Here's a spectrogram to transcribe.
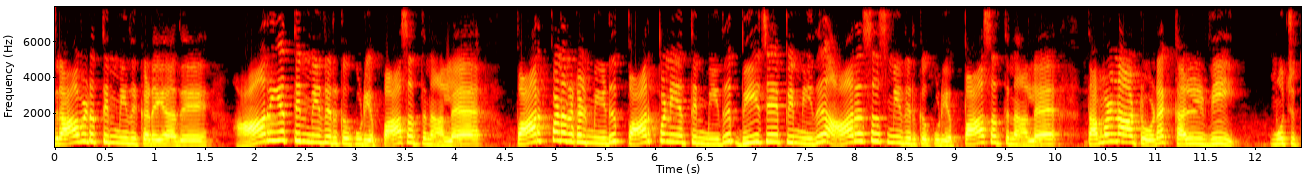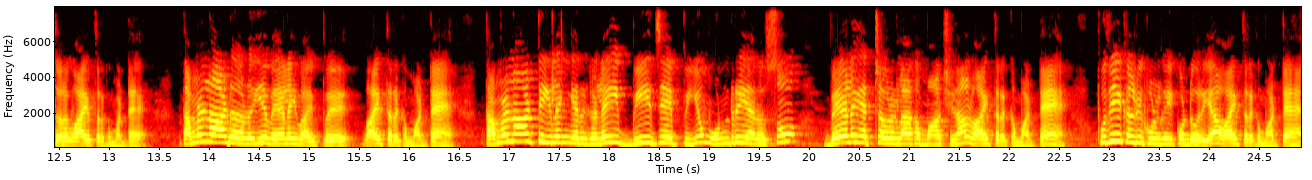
திராவிடத்தின் மீது கிடையாது. ஆரியத்தின் மீது இருக்கக்கூடிய பாசத்தினால பார்ப்பனர்கள் மீது பார்ப்பனியத்தின் மீது பிஜேபி மீது ஆர்எஸ்எஸ் மீது இருக்கக்கூடிய பாசத்தினால தமிழ்நாட்டோட கல்வி மூச்சு துற வாய் திறக்க மாட்டேன். தமிழ்நாடுடைய வேலைவாய்ப்பு வாய் திறக்க மாட்டேன். தமிழ்நாட்டு இளைஞர்களை பிஜேபியும் ஒன்றிய அரசும் வேலையற்றவர்களாக மாற்றினால் வாய் திறக்க மாட்டேன். புதிய கல்விக் கொள்கை கொண்டு வரியா வாய் திறக்க மாட்டேன்.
